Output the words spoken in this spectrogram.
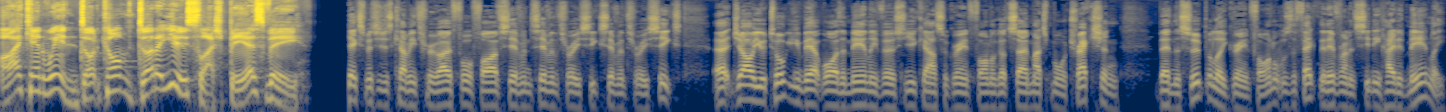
iCanWin.com.au slash BSV. Text messages coming through 0457 736 736. Uh, Joel, you were talking about why the Manly versus Newcastle grand final got so much more traction than the Super League grand final. It was the fact that everyone in Sydney hated Manly.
